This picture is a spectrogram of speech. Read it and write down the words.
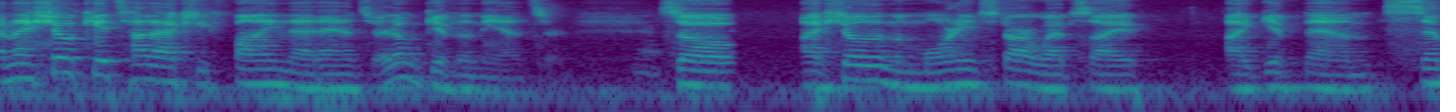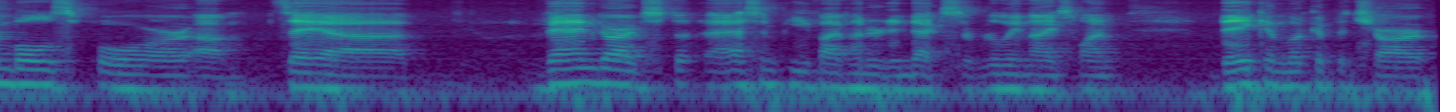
and I show kids how to actually find that answer. I don't give them the answer. Yeah. So I show them the Morningstar website. I give them symbols for, um, say, a Vanguard S&P 500 index, a really nice one they can look at the chart,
